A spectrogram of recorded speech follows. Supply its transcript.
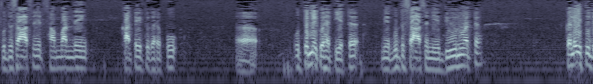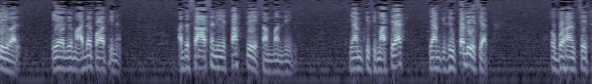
බුදු ශාසනයට සම්බන්ධයෙන් කටයුතු කරපු උතුමෙකු හැටියට මේ බුද්ධ ශාසනය දියුණුවට කළ යුතු දේවල් ඒ වගේම අද පවතින අද ශාසනීය තත්ත්වයේ සම්බන්ධයෙන් යම් කිසි මතයක් යම් කිසි උපදේශයක් ඔබ වහන්සේට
